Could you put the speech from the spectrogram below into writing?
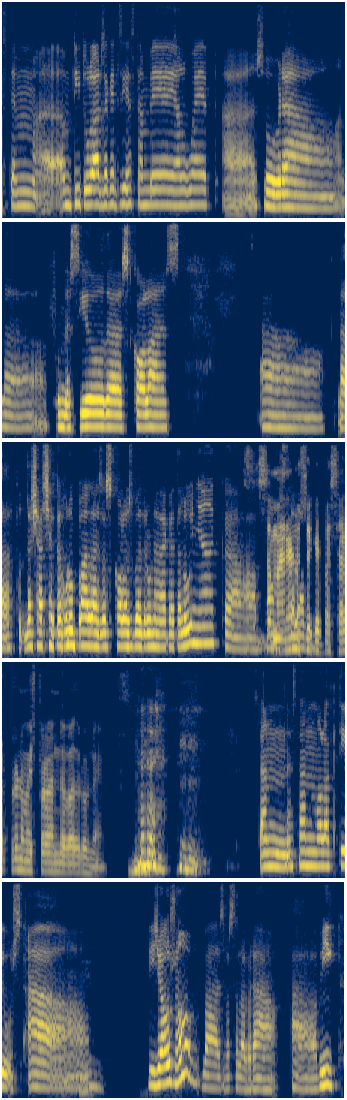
estem eh, amb titulars aquests dies també al web eh, sobre la Fundació d'Escoles, eh, la, la xarxa que agrupa les escoles Badruna de Catalunya. Que setmana no sé què ha passat, però només parlem de Badruna. estan, estan molt actius. Uh, dijous no? va, es va celebrar a Vic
